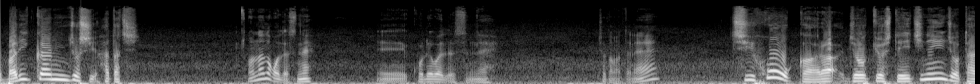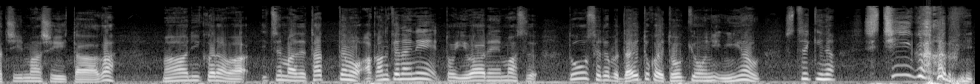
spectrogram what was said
ー、バリカン女子20歳。女の子ですね。えー、これはですね、ちょっと待ってね。地方から上京して1年以上経ちましたが、周りからはいつまでたっても垢抜けないねと言われます。どうすれば大都会東京に似合う素敵なシティガールに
